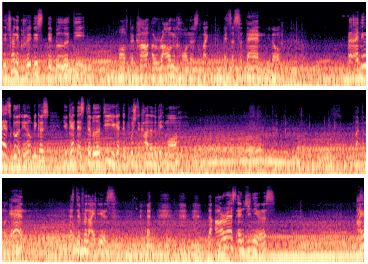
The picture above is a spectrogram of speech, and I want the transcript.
they're trying to create this stability of the car around corners, like it's a sedan, you know. And I think that's good, you know, because you get that stability, you get to push the car a little bit more. But the Megane has different ideas. the RS engineers, I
